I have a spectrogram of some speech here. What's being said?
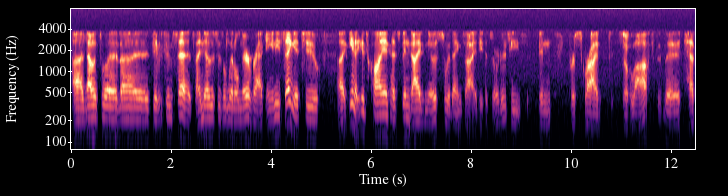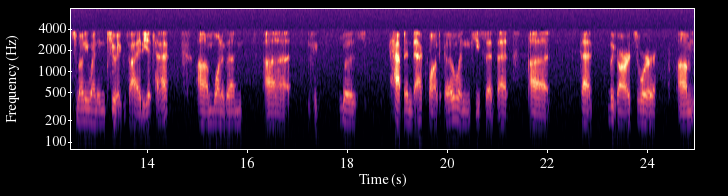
Uh, that was what uh, David Coombs says. I know this is a little nerve wracking, and he's saying it to, uh, you know, his client has been diagnosed with anxiety disorders. He's been prescribed Zoloft. The testimony went into anxiety attacks. Um, one of them uh, was happened at Quantico when he said that uh, that the guards were um,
